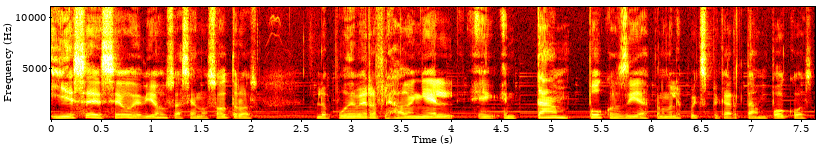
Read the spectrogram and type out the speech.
y ese deseo de Dios hacia nosotros lo pude ver reflejado en Él en, tan pocos días, pero no les puedo explicar tan pocos.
